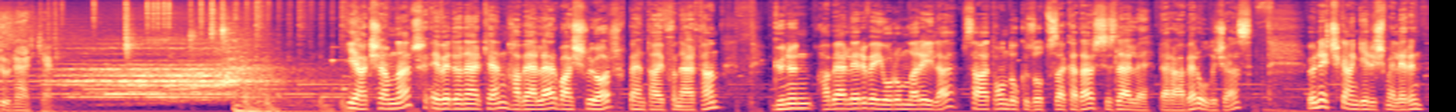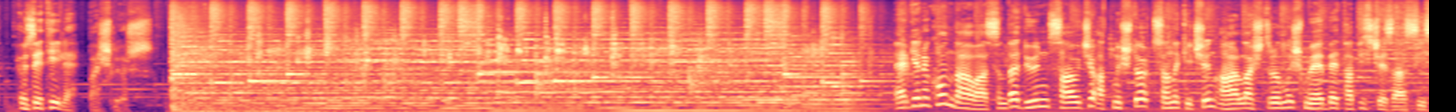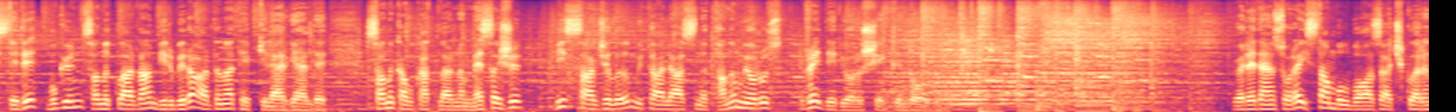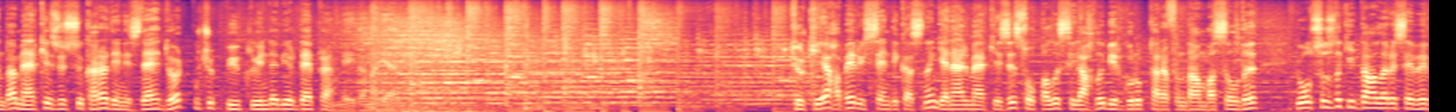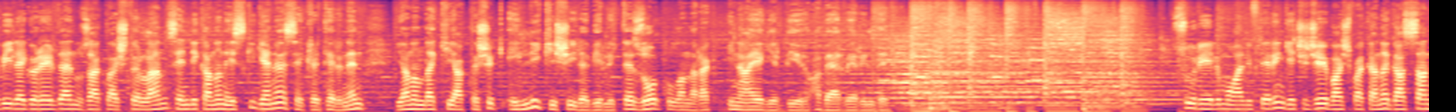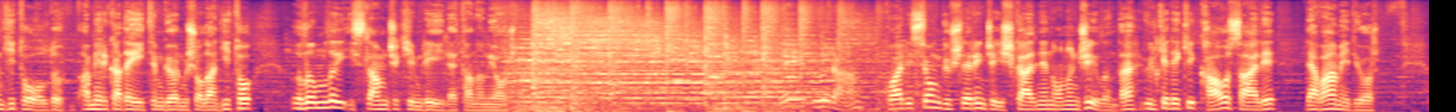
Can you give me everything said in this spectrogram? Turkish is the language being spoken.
dönerken. İyi akşamlar. Eve dönerken haberler başlıyor. Ben Tayfun Ertan. Günün haberleri ve yorumlarıyla saat 19.30'a kadar sizlerle beraber olacağız. Öne çıkan gelişmelerin özetiyle başlıyoruz. Ergenekon davasında dün savcı 64 sanık için ağırlaştırılmış müebbet hapis cezası istedi. Bugün sanıklardan birbiri ardına tepkiler geldi. Sanık avukatlarının mesajı biz savcılığın mütalasını tanımıyoruz, reddediyoruz şeklinde oldu. Öğleden sonra İstanbul Boğazı açıklarında merkez üssü Karadeniz'de 4,5 büyüklüğünde bir deprem meydana geldi. Türkiye Haber İş Sendikası'nın genel merkezi sopalı silahlı bir grup tarafından basıldı. Yolsuzluk iddiaları sebebiyle görevden uzaklaştırılan sendikanın eski genel sekreterinin yanındaki yaklaşık 50 kişiyle birlikte zor kullanarak binaya girdiği haber verildi. Suriyeli muhaliflerin geçici başbakanı Gassan Hito oldu. Amerika'da eğitim görmüş olan Hito, ılımlı İslamcı kimliğiyle tanınıyor. İran, koalisyon güçlerince işgalinin 10. yılında ülkedeki kaos hali devam ediyor.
